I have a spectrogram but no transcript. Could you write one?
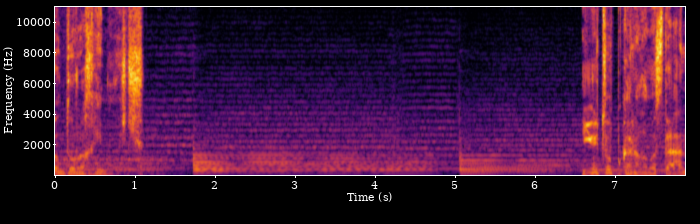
Abdurahimovich YouTube kanalimizdan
